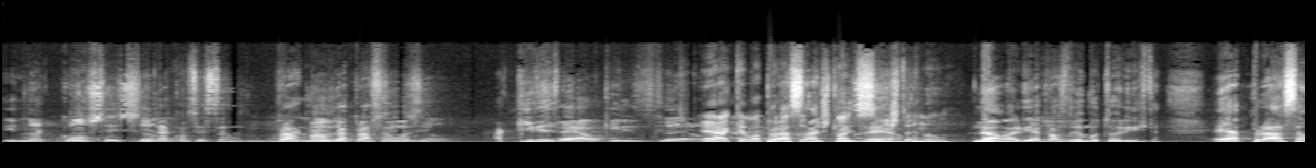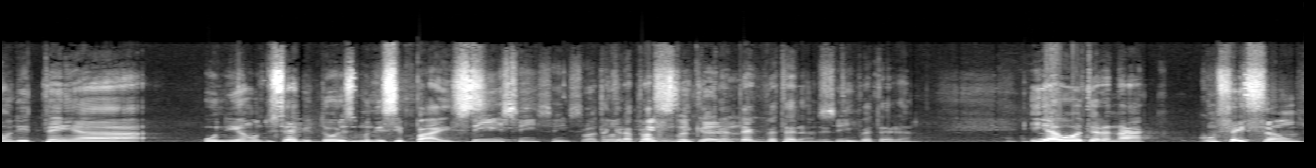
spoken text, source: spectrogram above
E na Conceição. e na Conceição. Pra, como é o nome da Praça 11? Conceição. Aquiles Leal. Aquiles Leal. É aquela praça, Praça dos Aquiles Leal. taxistas, não? Não, ali é a Praça dos Motoristas. É a praça onde tem a União dos Servidores Municipais. Sim, sim, sim. sim. Pronto, O aquela pracinha que tem veterano. até veterano, Sim. antigo veterano. E a outra era na Conceição,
